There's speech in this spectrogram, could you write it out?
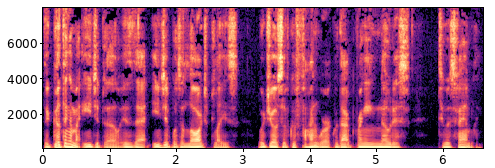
The good thing about Egypt, though, is that Egypt was a large place where Joseph could find work without bringing notice to his family.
